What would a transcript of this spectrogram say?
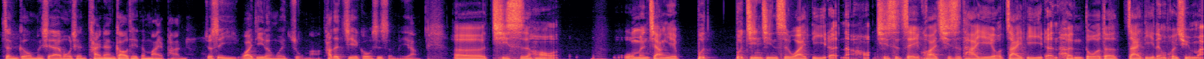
整个我们现在目前台南高铁的买盘就是以外地人为主嘛？它的结构是什么样？呃，其实哈，我们讲也不不仅仅是外地人呐，哈，其实这一块其实它也有在地人，很多的在地人会去买。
